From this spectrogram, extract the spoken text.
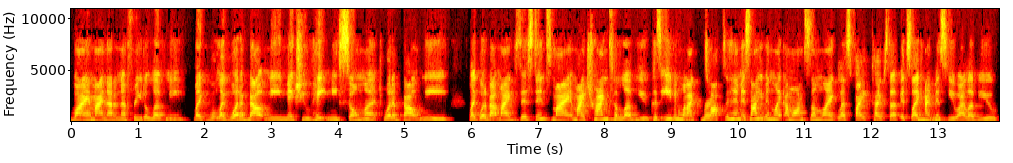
why am I not enough for you to love me? Like like what mm-hmm. about me makes you hate me so much? What about me? Like what about my existence? My am I trying to love you? Because even when I Right. talk to him, it's not even like I'm on some like let's fight type stuff. It's like I Mhm. miss you, I love you.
